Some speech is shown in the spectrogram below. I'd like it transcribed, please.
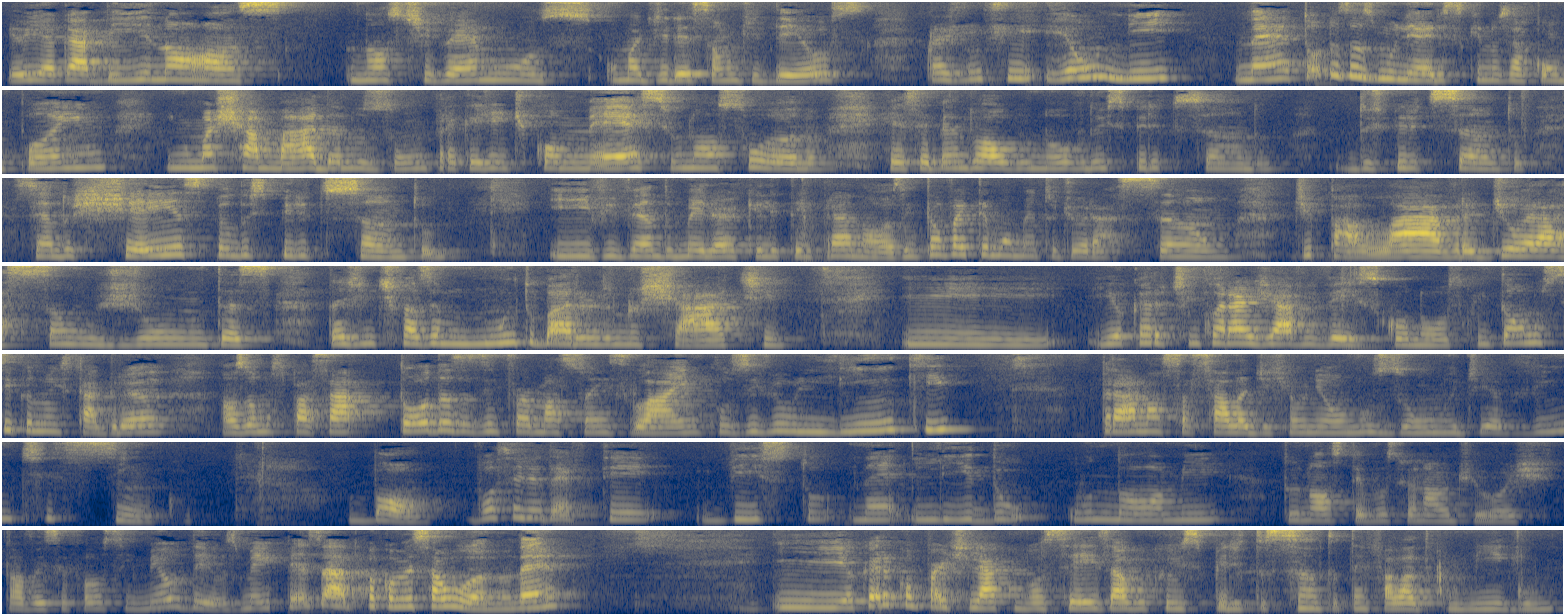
Eu e a Gabi, nós, nós tivemos uma direção de Deus para a gente reunir né, todas as mulheres que nos acompanham em uma chamada no Zoom para que a gente comece o nosso ano recebendo algo novo do Espírito Santo, do Espírito Santo, sendo cheias pelo Espírito Santo e vivendo o melhor que ele tem para nós. Então vai ter momento de oração, de palavra, de oração juntas, da gente fazer muito barulho no chat. E, e, eu quero te encorajar a viver isso conosco. Então nos siga no Instagram, nós vamos passar todas as informações lá, inclusive o link para nossa sala de reunião no Zoom no dia 25. Bom, você já deve ter visto, né, lido o nome do nosso devocional de hoje. Talvez você falou assim: "Meu Deus, meio pesado para começar o ano, né?" E eu quero compartilhar com vocês algo que o Espírito Santo tem falado comigo,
